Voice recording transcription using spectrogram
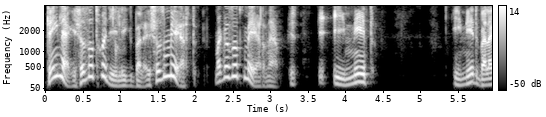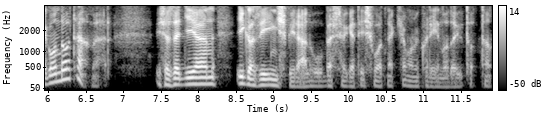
tényleg, és az ott hogy élik bele, és az miért? Meg az ott miért nem? És innét, innét belegondoltál már? És ez egy ilyen igazi, inspiráló beszélgetés volt nekem, amikor én oda jutottam.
